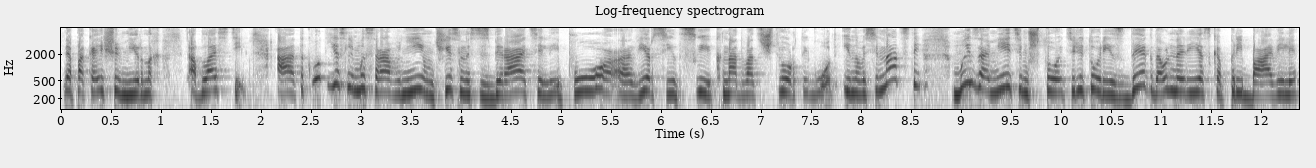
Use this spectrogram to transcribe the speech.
э, пока еще мирных областей. А, так вот, если мы сравним численность избирателей по э, версии ЦИК на 24 год и на 18 мы заметим, что территории СДЭК довольно резко прибавили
